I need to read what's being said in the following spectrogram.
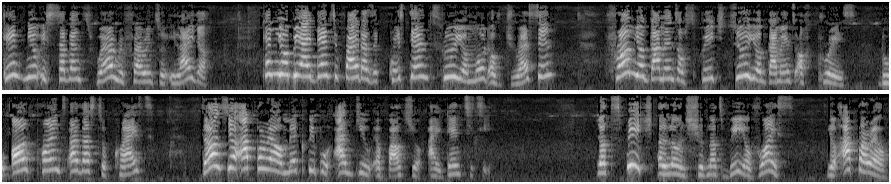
king knew his servants were referring to Elijah. Can you be identified as a Christian through your mode of dressing? From your garment of speech to your garment of praise, do all point others to Christ? Does your apparel make people argue about your identity? Your speech alone should not be your voice. Your apparel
